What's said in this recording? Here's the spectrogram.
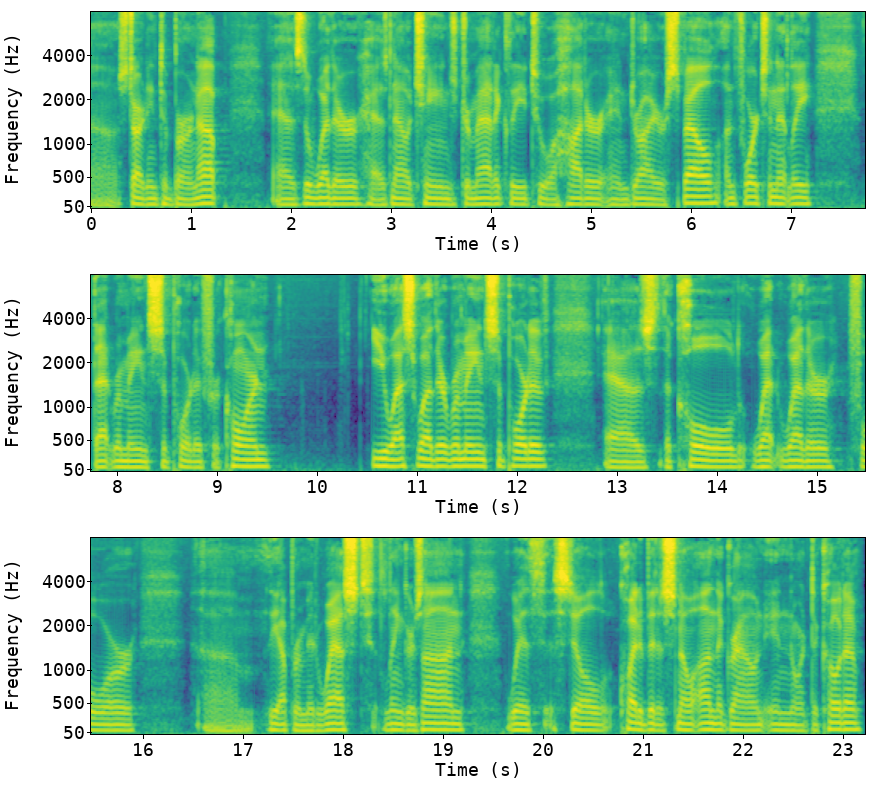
uh, starting to burn up as the weather has now changed dramatically to a hotter and drier spell. Unfortunately, that remains supportive for corn. U.S. weather remains supportive as the cold, wet weather for um, the upper Midwest lingers on, with still quite a bit of snow on the ground in North Dakota.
